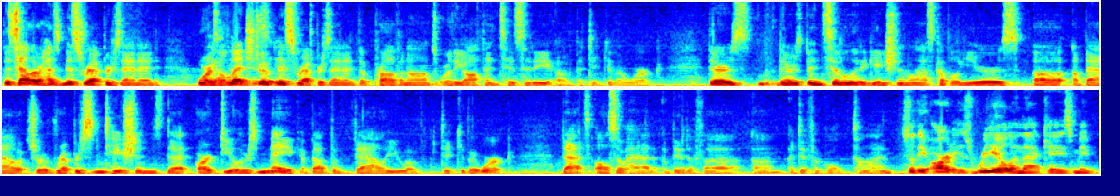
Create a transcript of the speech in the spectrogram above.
The seller has misrepresented or is alleged to have misrepresented the provenance or the authenticity of particular work. There's there's been civil litigation in the last couple of years uh, about sort of representations that art dealers make about the value of particular work. That's also had a bit of a, um, a difficult time. So the art is real in that case. Maybe,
